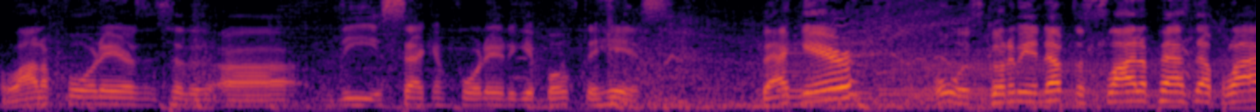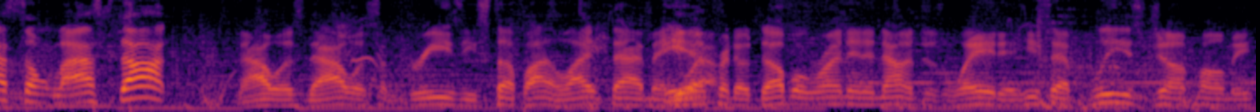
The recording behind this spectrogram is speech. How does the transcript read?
A lot of forward airs into the, uh, the second forward air to get both the hits. Back air. Oh, it's going to be enough to slide up past that blast zone. Last stock. That was that was some greasy stuff. I like that, man. He yeah. went for the double run in and out and just waited. He said, please jump, homie.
